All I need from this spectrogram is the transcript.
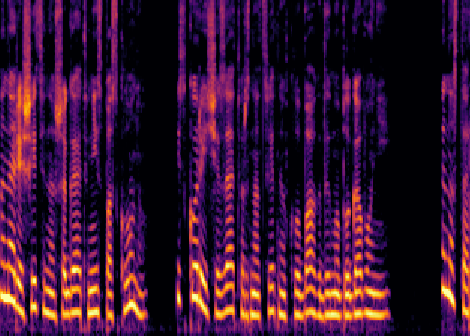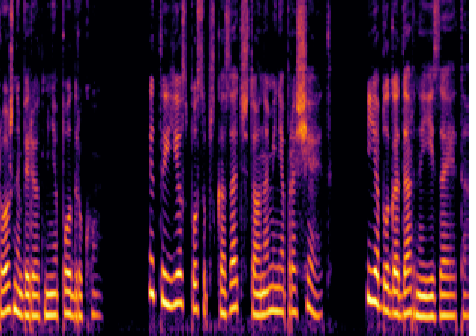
Она решительно шагает вниз по склону и вскоре исчезает в разноцветных клубах дыма благовоний. Эн осторожно берет меня под руку. Это ее способ сказать, что она меня прощает. Я благодарна ей за это.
